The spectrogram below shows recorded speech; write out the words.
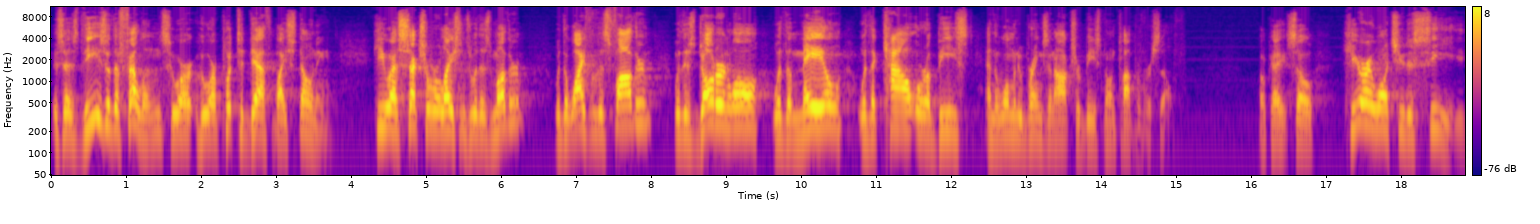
It says, These are the felons who are, who are put to death by stoning. He who has sexual relations with his mother, with the wife of his father, with his daughter in law, with a male, with a cow or a beast, and the woman who brings an ox or beast on top of herself. Okay, so here I want you to see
